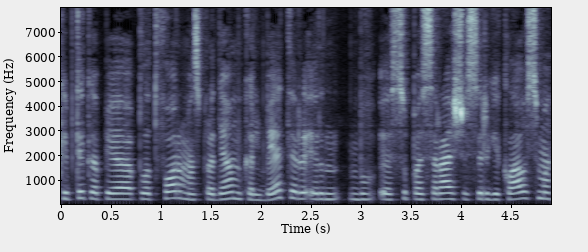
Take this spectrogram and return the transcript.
kaip tik apie platformas pradėjom kalbėti ir, ir esu pasirašius irgi klausimą,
